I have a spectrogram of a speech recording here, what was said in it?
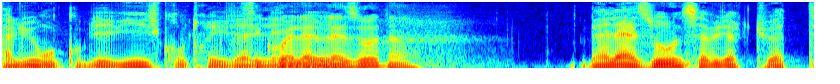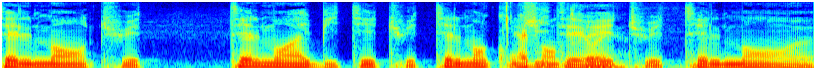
à Lyon en Coupe Davis, contre Yves C'est quoi la zone? Bah, la zone, ça veut dire que tu as tellement, tu es tellement habité, tu es tellement concentré, ouais. tu es tellement euh,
